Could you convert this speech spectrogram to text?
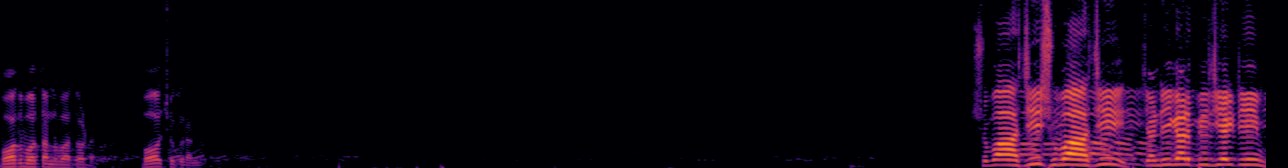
ਬਹੁਤ ਬਹੁਤ ਧੰਨਵਾਦ ਤੁਹਾਡਾ। ਬਹੁਤ ਸ਼ੁਕਰਾਨਾ। Subhash ji Subhash ji, Chandigarh PGI team.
